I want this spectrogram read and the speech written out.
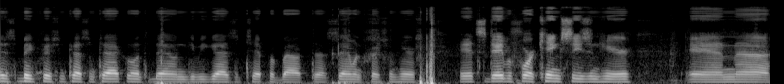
this is Bigfishin' Custom Tackle, and today I'm going to give you guys a tip about uh, salmon fishing here. It's the day before king season here, and uh,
